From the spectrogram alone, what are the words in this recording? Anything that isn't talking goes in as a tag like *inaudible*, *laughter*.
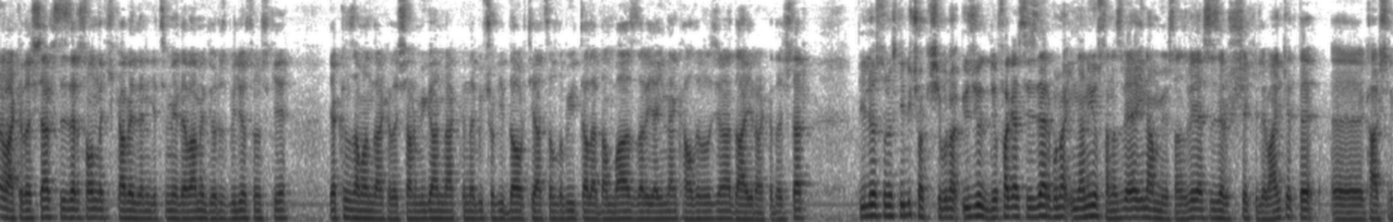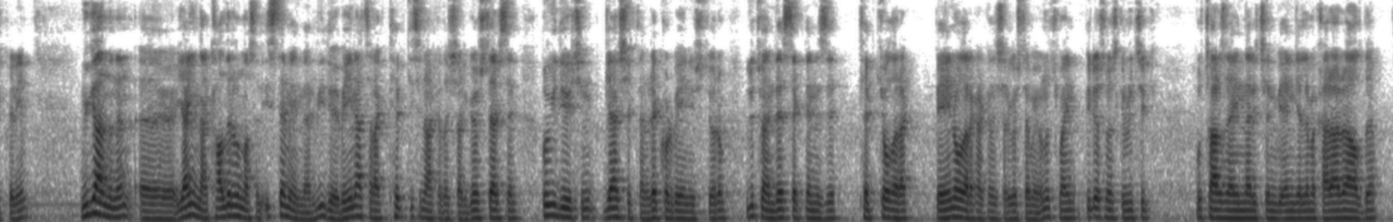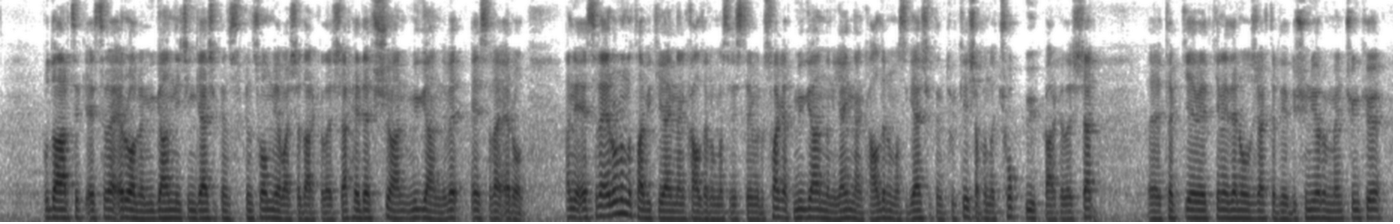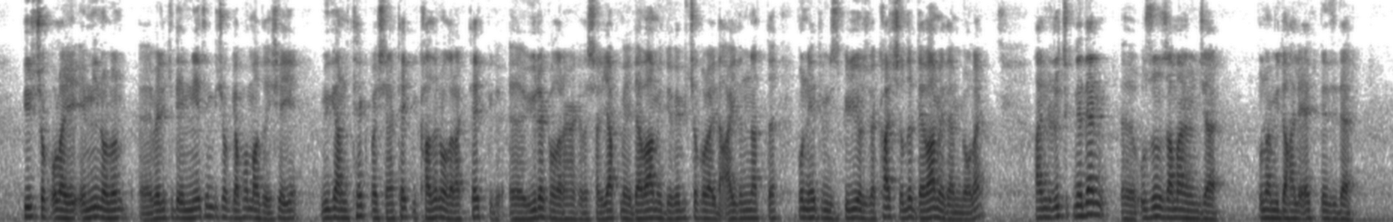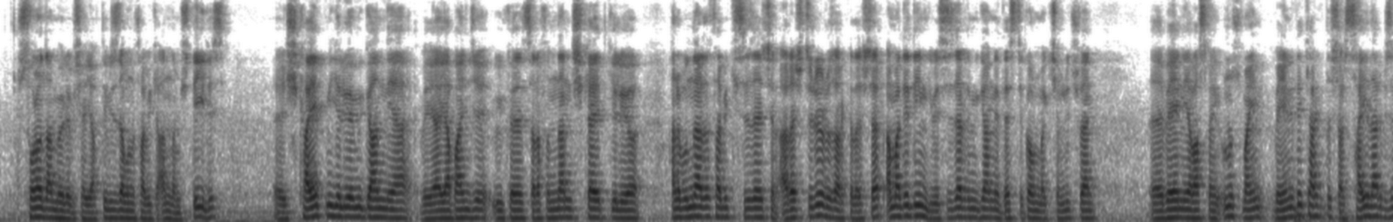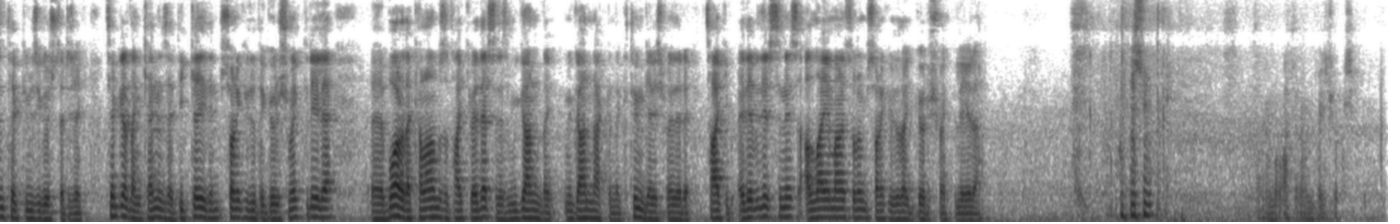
Merhaba arkadaşlar, sizlere son dakika haberlerini getirmeye devam ediyoruz. Biliyorsunuz ki yakın zamanda arkadaşlar Müge Anlı hakkında birçok iddia ortaya atıldı. Bu iddialardan bazıları yayından kaldırılacağına dair arkadaşlar. Biliyorsunuz ki birçok kişi buna üzüldü. Fakat sizler buna inanıyorsanız veya inanmıyorsanız veya sizlere şu şekilde bir anketle e, karşılık vereyim. Müge Anlı'nın e, yayından kaldırılmasını istemeyenler videoya beğeni atarak tepkisini arkadaşlar göstersin. Bu video için gerçekten rekor beğeni istiyorum. Lütfen desteklerinizi tepki olarak, beğeni olarak arkadaşlar göstermeyi unutmayın. Biliyorsunuz ki Rütük bu tarz yayınlar için bir engelleme kararı aldı. Bu da artık Esra Erol ve Müge Anlı için gerçekten sıkıntı olmaya başladı arkadaşlar. Hedef şu an Müge Anlı ve Esra Erol. Hani Esra Erol'un da tabii ki yayından kaldırılmasını istemiyoruz. Fakat Müge Anlı'nın yayından kaldırılması gerçekten Türkiye çapında çok büyük bir arkadaşlar e, tepkiye ve etki neden olacaktır diye düşünüyorum ben. Çünkü birçok olayı emin olun e, belki de emniyetin birçok yapamadığı şeyi Müge Anlı tek başına tek bir kadın olarak tek bir e, yürek olarak arkadaşlar yapmaya devam ediyor ve birçok olayı da aydınlattı. Bunu hepimiz biliyoruz ve kaç yıldır devam eden bir olay. Hani Rütük neden e, uzun zaman önce buna müdahale etmedi de sonradan böyle bir şey yaptı. Biz de bunu tabii ki anlamış değiliz. E, şikayet mi geliyor Müge Anlı'ya veya yabancı ülkeler tarafından şikayet geliyor. Hani bunlar da tabii ki sizler için araştırıyoruz arkadaşlar. Ama dediğim gibi sizler de Müge Anlı'ya destek olmak için lütfen beğeniye basmayı unutmayın. Beğenideki arkadaşlar sayılar bizim tepkimizi gösterecek. Tekrardan kendinize dikkat edin. Bir sonraki videoda görüşmek dileğiyle. E, bu arada kanalımızı takip ederseniz Müge, Anlı hakkındaki tüm gelişmeleri takip edebilirsiniz. Allah'a emanet olun. Bir sonraki videoda görüşmek dileğiyle. Baba, *laughs* tamam, çok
